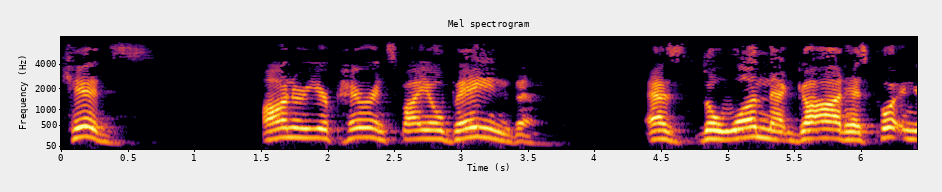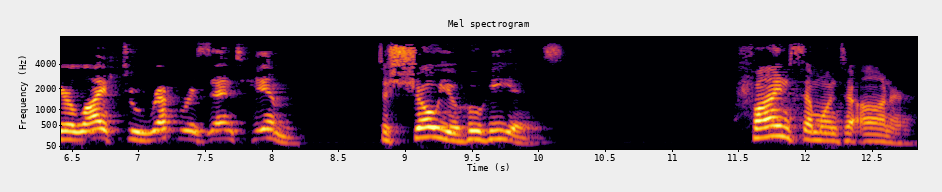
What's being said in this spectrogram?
Kids, honor your parents by obeying them as the one that God has put in your life to represent Him, to show you who He is. Find someone to honor,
